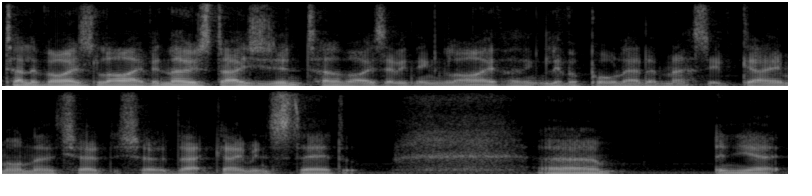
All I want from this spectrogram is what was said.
televised live. In those days, you didn't televise everything live. I think Liverpool had a massive game on and showed, showed that game instead. Um, and yet,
